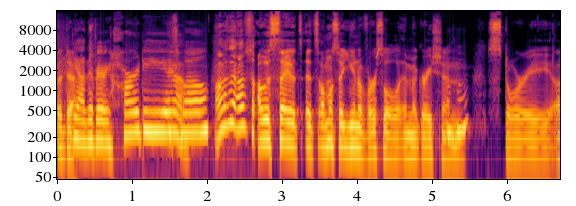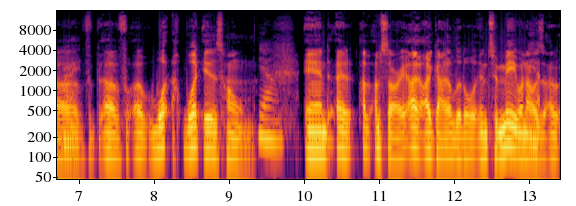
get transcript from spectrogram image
Adapt. yeah, they're very hardy as Yeah. well. I would, I, would, I would say it's it's almost a universal immigration Mm-hmm. story of of uh, what what is home. Yeah. And uh, I'm I'm sorry, I, I got a little into me when I was uh,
